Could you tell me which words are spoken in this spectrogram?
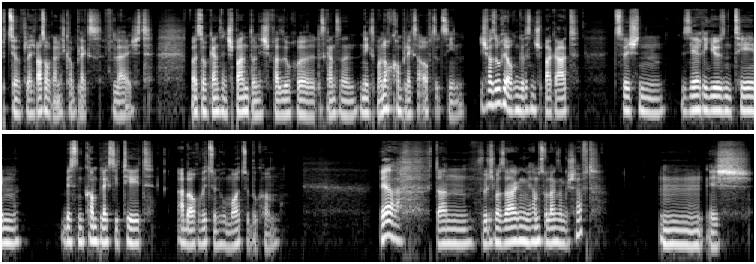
Beziehungsweise vielleicht war es auch gar nicht komplex. Vielleicht war es auch ganz entspannt und ich versuche, das Ganze nächstes Mal noch komplexer aufzuziehen. Ich versuche ja auch einen gewissen Spagat zwischen seriösen Themen, bisschen Komplexität, aber auch Witz und Humor zu bekommen. Ja, dann würde ich mal sagen, wir haben es so langsam geschafft. Mm, ich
